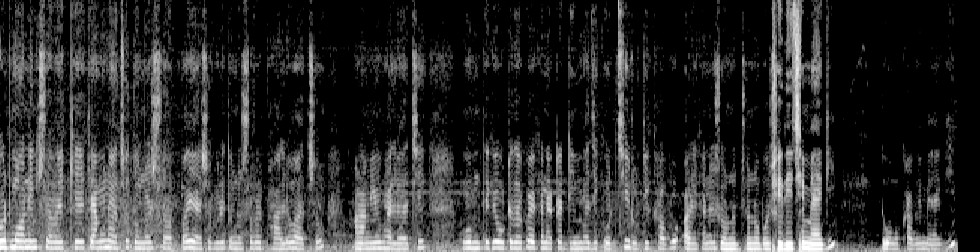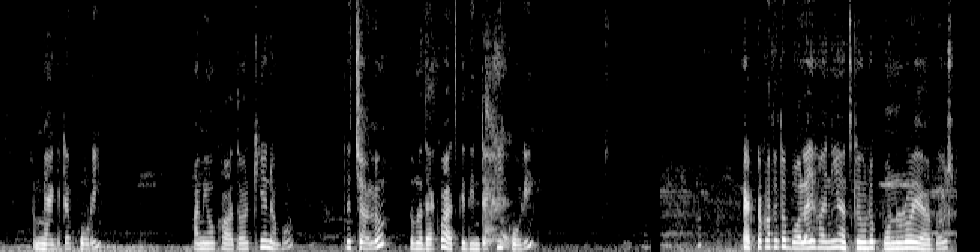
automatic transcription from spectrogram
গুড মর্নিং সবাইকে। কেমন আছো? তোমরা সবাই? আশা করি তোমরা সবাই ভালো আছো। আর আমিও ভালো আছি। ঘুম থেকে উঠে দেখো, এখানে একটা ডিম ভাজি করছি, রুটি খাব। আর এখানে সোনুর জন্য বসিয়ে দিয়েছি ম্যাগি। তো ও খাবে ম্যাগি। ম্যাগিটা করেই আমিও খাওয়া দাওয়ার খেয়ে নেব। তো চলো, তোমরা দেখো আজকে দিনটা কি করি। একটা কথা তো বলাই হয়নি, আজকে হলো পনেরোই আগস্ট।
